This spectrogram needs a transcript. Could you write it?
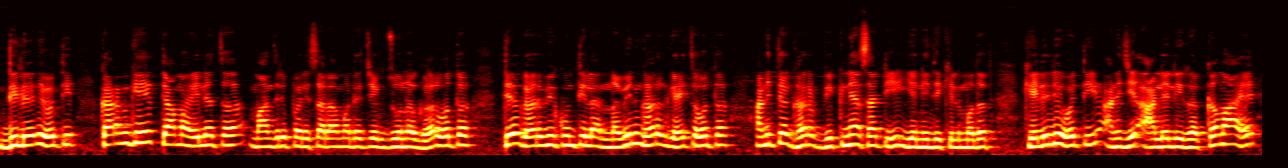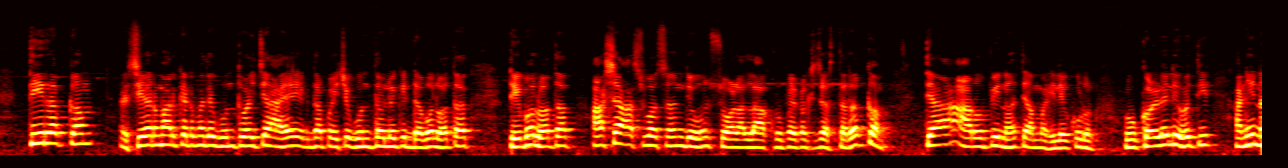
दिलेली होती. कारण की त्या महिलेचं मांजरी परिसरामध्येच एक जुनं घर होतं ते घर विकून तिला नवीन घर घ्यायचं होतं आणि ते घर विकण्यासाठी यांनी देखील मदत केलेली होती आणि जी आलेली रक्कम आहे ती रक्कम शेअर मार्केटमध्ये गुंतवायचे आहे. एकदा पैसे गुंतवले की डबल होतात टेबल होतात. अशा आश्वासन देऊन सोळा लाख रुपयापेक्षा जास्त रक्कम त्या आरोपीनं त्या महिलेकडून उकळलेली होती आणि न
